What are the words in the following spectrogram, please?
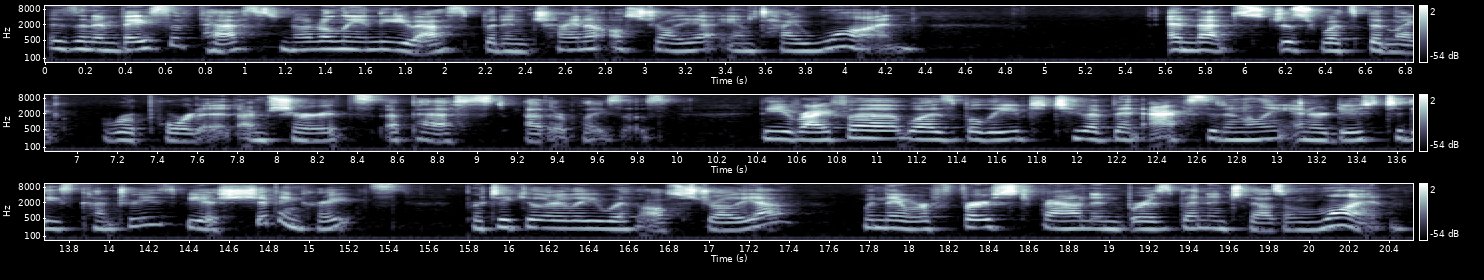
is an invasive pest not only in the US, but in China, Australia, and Taiwan. And that's just what's been like reported. I'm sure it's a pest other places. The RIFA was believed to have been accidentally introduced to these countries via shipping crates, particularly with Australia, when they were first found in Brisbane in 2001.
